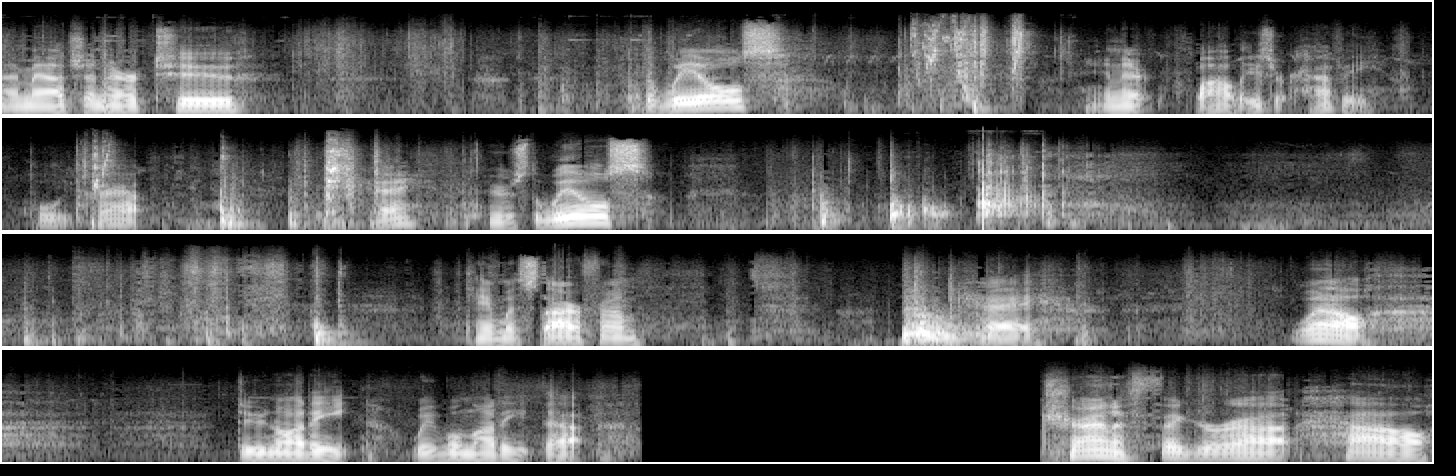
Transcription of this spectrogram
I imagine there are two the wheels. And there, wow, these are heavy. Holy crap. Okay, here's the wheels. Came with styrofoam. Okay. Well, do not eat. We will not eat that trying to figure out how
